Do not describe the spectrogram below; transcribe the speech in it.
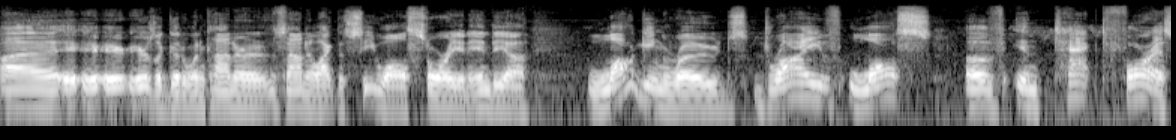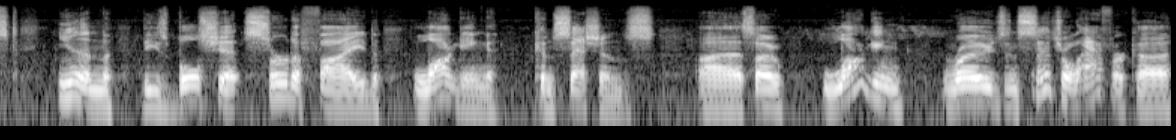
uh, he- he- here's a good one, kind of sounding like the seawall story in India. Logging roads drive loss of intact forest in these bullshit certified logging concessions. Uh, so, logging roads in Central Africa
